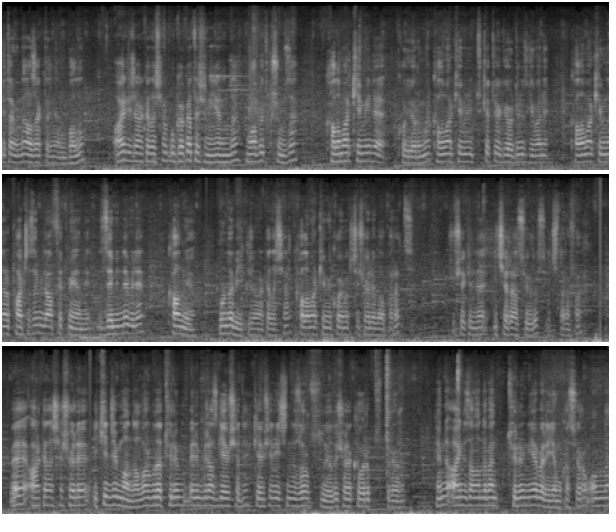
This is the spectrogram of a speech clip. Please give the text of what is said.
vitaminini alacaktır yani balın. Ayrıca arkadaşlar bu gaga taşının yanında muhabbet kuşumuza kalamar kemiği de koyuyorum ben. Kalamar kemiğini tüketiyor gördüğünüz gibi hani kalamar kemiğinin parçasını bile affetmiyor yani. Zeminde bile kalmıyor. Bunu da bir yıkayacağım arkadaşlar. Kalamar kemiği koymak için şöyle bir aparat. Şu şekilde içeri asıyoruz iç tarafa. Ve arkadaşlar şöyle ikinci mandal var. Bu da tülüm benim biraz gevşedi. Gevşediği için de zor tutuluyordu. Şöyle kıvırıp tutturuyorum. Hem de aynı zamanda ben tülü niye böyle yamuk asıyorum onu da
